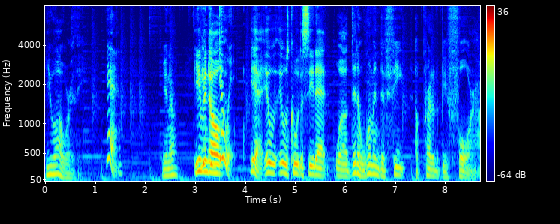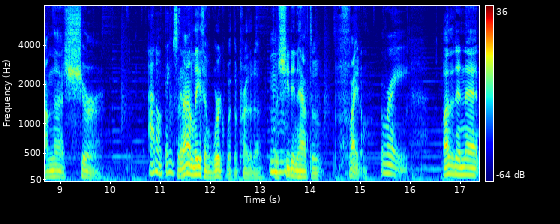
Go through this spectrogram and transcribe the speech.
you are worthy, yeah you know. you Even can though do it yeah, it was it was cool to see that. Well, did a woman defeat a predator before? I'm not sure. i don't think So so, now Lathan worked with the predator, but she mm-hmm. didn't have to fight him. right Other than that,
